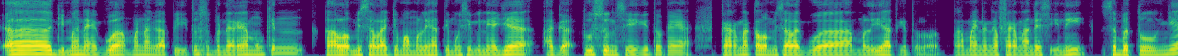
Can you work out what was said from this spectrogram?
Uh, gimana ya? Gua menanggapi itu sebenarnya mungkin kalau misalnya cuma melihat di musim ini aja agak tusun sih gitu kayak karena kalau misalnya gua melihat gitu loh permainannya Fernandes ini sebetulnya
